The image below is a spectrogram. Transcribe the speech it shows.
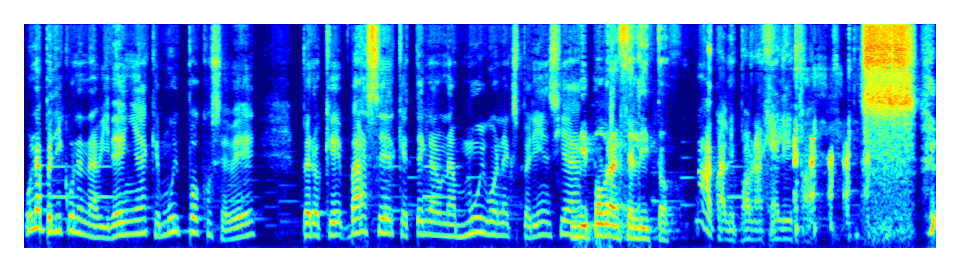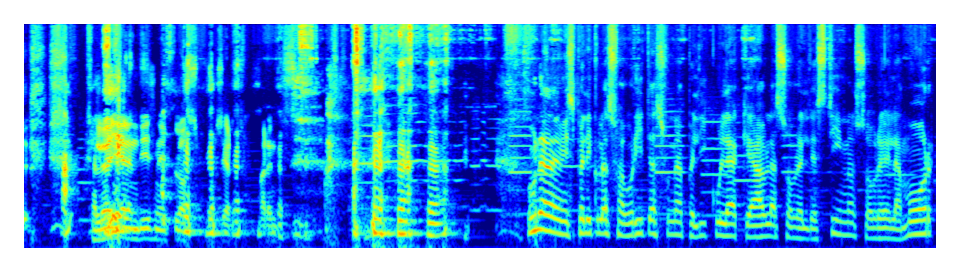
una película navideña que muy poco se ve, pero que va a hacer que tengan una muy buena experiencia. Mi pobre angelito. No, ¿cuál mi pobre angelito? Salió ayer en Disney Plus, por cierto, paréntesis. Una de mis películas favoritas, una película que habla sobre el destino, sobre el amor,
